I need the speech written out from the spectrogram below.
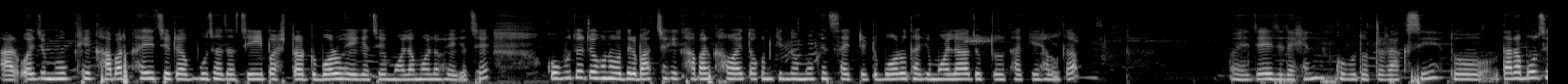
আর ওই যে মুখে খাবার খাইয়েছে, এটা বোঝা যাচ্ছে এই পাশটা একটু বড় হয়ে গেছে, ময়লা ময়লা হয়ে গেছে। কবুতর যখন ওদের বাচ্চাকে খাবার খাওয়ায়, তখন কিন্তু মুখের সাইডটা একটু বড় থাকে, ময়লাযুক্ত থাকে হালকা। এই যে এই যে দেখেন কবুতরটা রাখছি। তো তারা বলছে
